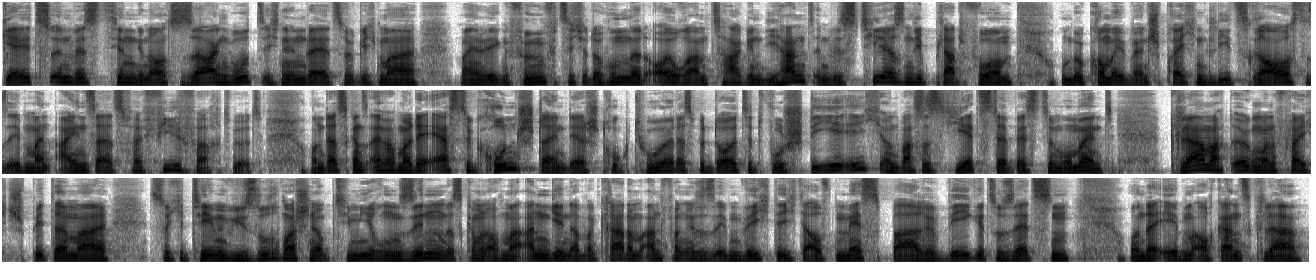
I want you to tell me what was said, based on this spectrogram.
Geld zu investieren, genau zu sagen, gut, ich nehme da jetzt wirklich mal meinetwegen 50 oder 100 Euro am Tag in die Hand, investiere das in die Plattform und bekomme eben entsprechend Leads raus, dass eben mein Einsatz vervielfacht wird. Und das ist ganz einfach mal der erste Grundstein der Struktur. Das bedeutet, wo stehe ich und was ist jetzt der beste Moment? Klar macht irgendwann vielleicht später mal solche Themen wie Suchmaschinenoptimierung Sinn, das kann man auch mal angehen, aber gerade am Anfang ist es eben wichtig, da auf messbare Wege zu setzen und da eben auch ganz klar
